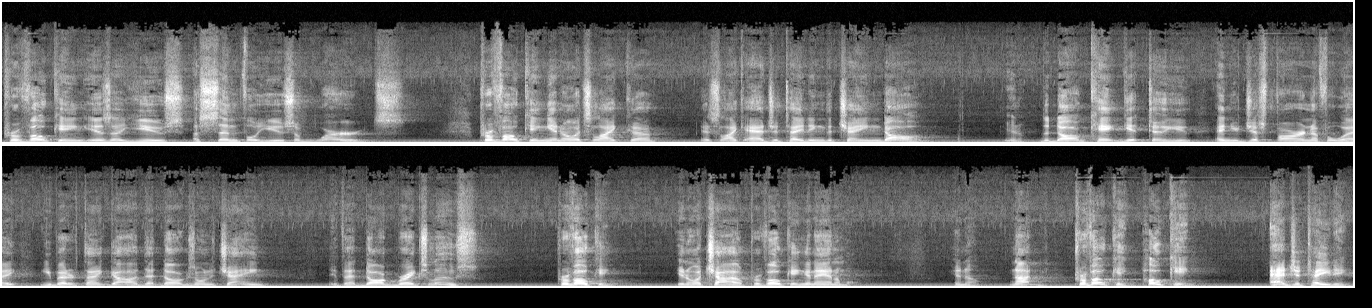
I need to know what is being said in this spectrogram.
Provoking is a use, a sinful use of words. Provoking, you know, it's like, uh, it's like agitating the chained dog. You know, the dog can't get to you, and you're just far enough away. You better thank God that dog's on a chain. If that dog breaks loose, provoking. You know, a child provoking an animal. You know, not provoking, poking, agitating.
